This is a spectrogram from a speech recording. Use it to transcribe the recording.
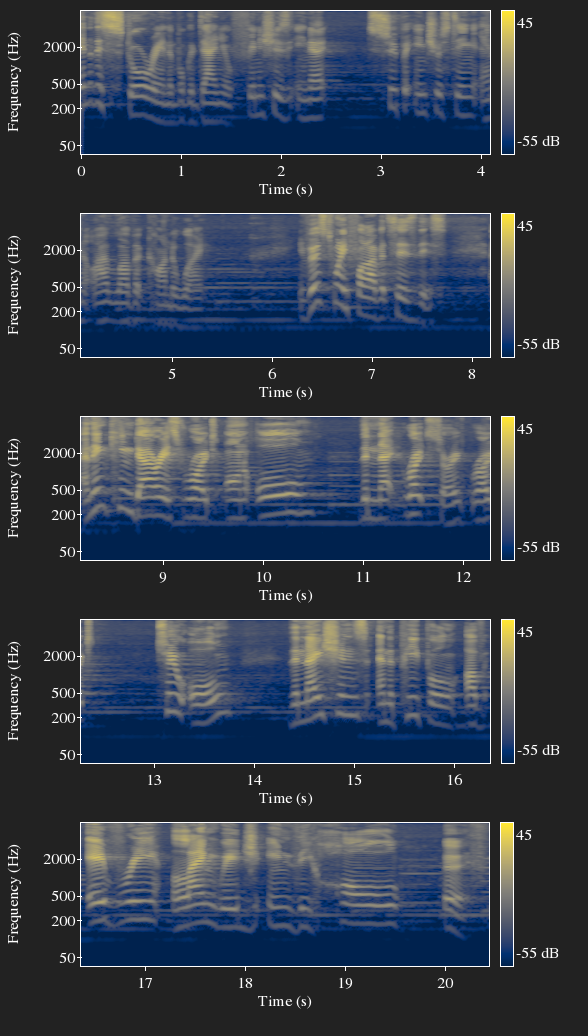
end of this story in the book of Daniel finishes in a super interesting and I love it kind of way. In verse 25, it says this And then King Darius wrote on all the na- wrote, sorry, wrote to all the nations and the people of every language in the whole earth.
